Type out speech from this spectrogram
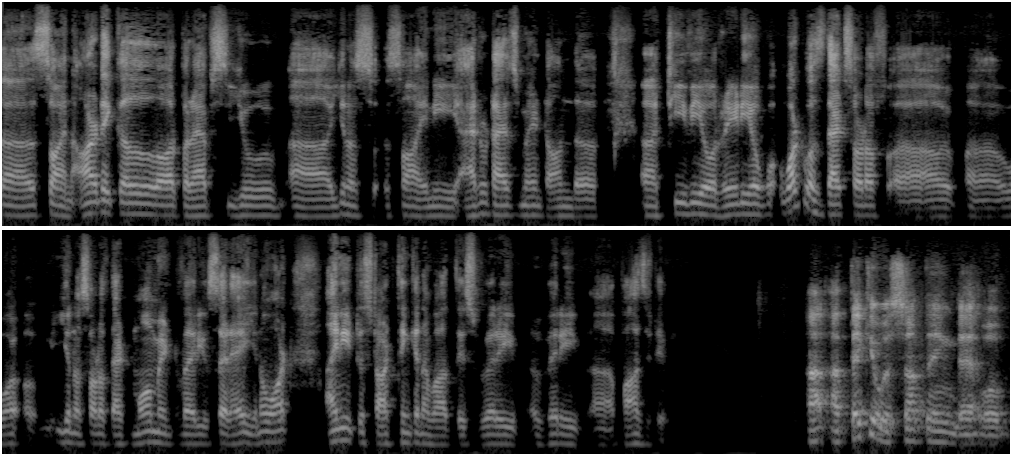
uh, saw an article or perhaps you uh, you know saw any advertisement on the uh, tv or radio? What was that sort of you know sort of that moment where you said hey you know what? I need to start thinking about this very very uh, positive I, I think it was something that, well,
